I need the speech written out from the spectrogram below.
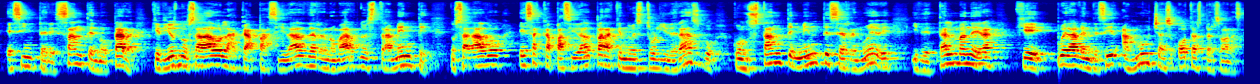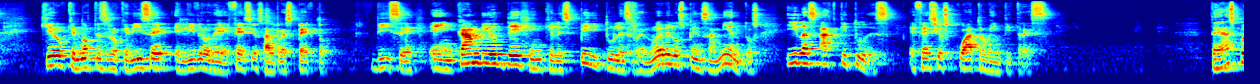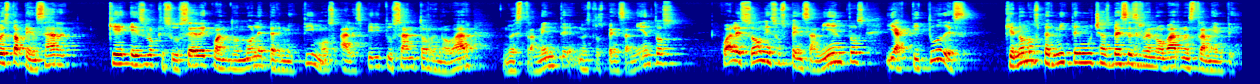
Es interesante notar que Dios nos ha dado la capacidad de renovar nuestra mente, nos ha dado esa capacidad para que nuestro liderazgo constantemente se renueve y de tal manera que pueda bendecir a muchas otras personas. Quiero que notes lo que dice el libro de Efesios al respecto. Dice, en cambio dejen que el Espíritu les renueve los pensamientos y las actitudes. Efesios 4:23. ¿Te has puesto a pensar qué es lo que sucede cuando no le permitimos al Espíritu Santo renovar nuestra mente, nuestros pensamientos? ¿Cuáles son esos pensamientos y actitudes que no nos permiten muchas veces renovar nuestra mente?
